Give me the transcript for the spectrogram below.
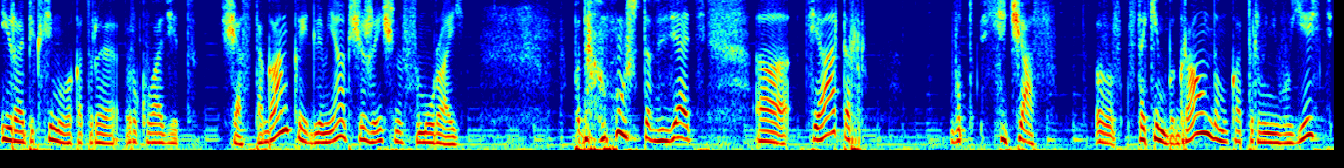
Ира Апексимова, которая руководит сейчас Таганкой, для меня вообще женщина-самурай. Потому что взять э, театр вот сейчас э, с таким бэкграундом, который у него есть,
